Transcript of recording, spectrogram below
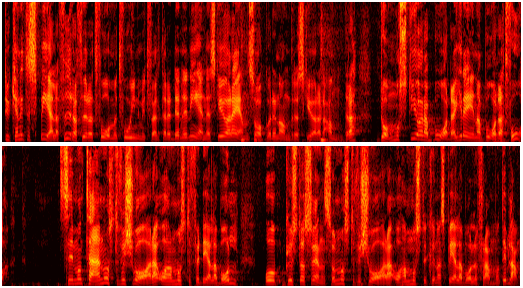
Du kan inte spela 4-4-2 med två innermittfältare där den ene ska göra en sak och den andra ska göra det andra. De måste göra båda grejerna båda två. Simon Tern måste försvara och han måste fördela boll. Och Gustav Svensson måste försvara och han måste kunna spela bollen framåt ibland.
